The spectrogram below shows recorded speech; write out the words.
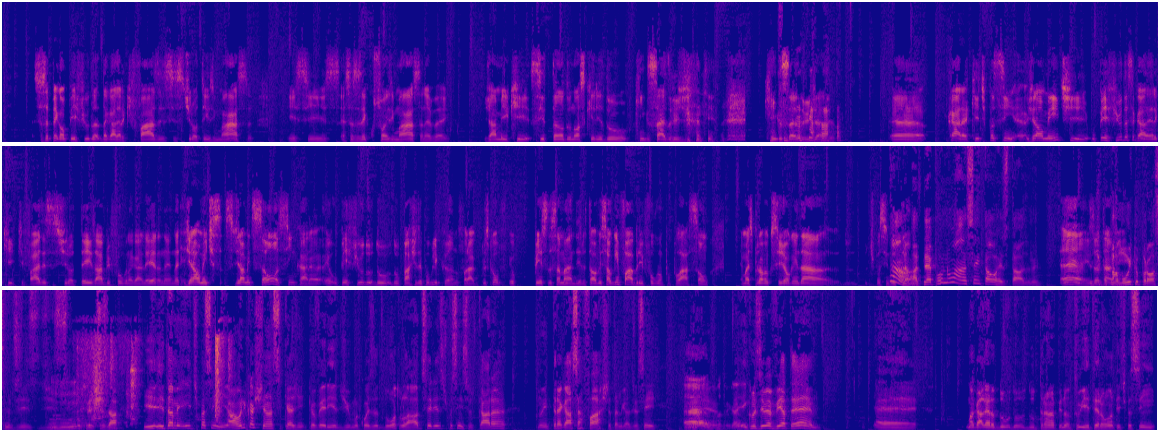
se você pegar o perfil da, da galera que faz esses tiroteios em massa, esses, essas execuções em massa, né, velho? Já meio que citando o nosso querido King Size do Rio de Janeiro. King Size do Rio de Janeiro. É, cara, que tipo assim, é, geralmente o perfil dessa galera que, que faz esses tiroteios, abre fogo na galera, né? né, Geralmente, geralmente são, assim, cara, é o perfil do, do, do Partido Republicano, fraga. Por isso que eu, eu penso dessa maneira. Talvez se alguém for abrir fogo na população, é mais provável que seja alguém da. Tipo assim, do Não, Trump. até por não aceitar o resultado, né? É, E, Tipo, exatamente. tá muito próximo de, de Uhum. se concretizar. E, e também, e, tipo assim, a única chance que, a gente, que eu veria de uma coisa do outro lado seria, tipo assim, se o cara não entregasse a faixa, tá ligado? Tipo assim. É, é, inclusive, eu vi até é, uma galera do, do, do Trump no Twitter ontem, tipo assim.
